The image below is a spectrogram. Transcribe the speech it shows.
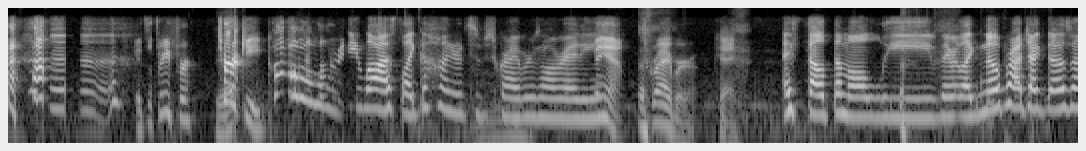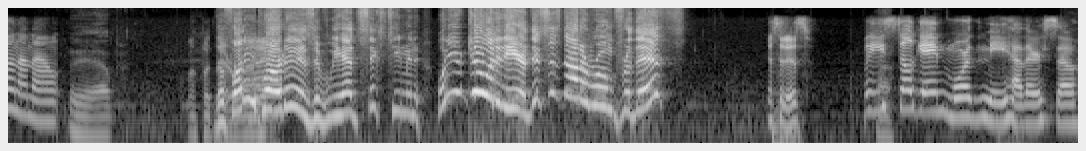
It's a three for Yep. turkey. I've already lost like a hundred subscribers already. Bam, subscriber. Okay. I felt them all leave. They were like, "No Project Ozone, I'm out." Yep. I'll put The funny right- part is, if we had 16 minutes, what are you doing in here? This is not a room for this. Yes, it is. But you still gained more than me, Heather. So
